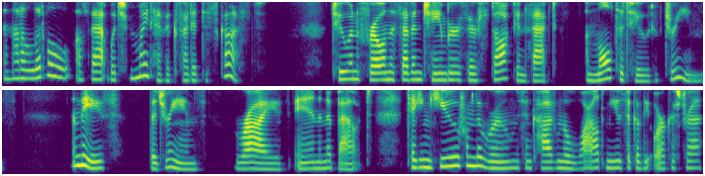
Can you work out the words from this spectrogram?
and not a little of that which might have excited disgust. To and fro in the seven chambers there stalked, in fact, a multitude of dreams. And these, the dreams, writhed in and about, taking hue from the rooms and causing the wild music of the orchestra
